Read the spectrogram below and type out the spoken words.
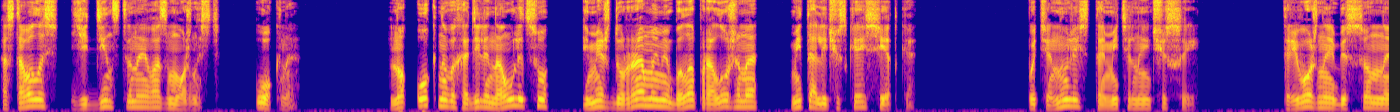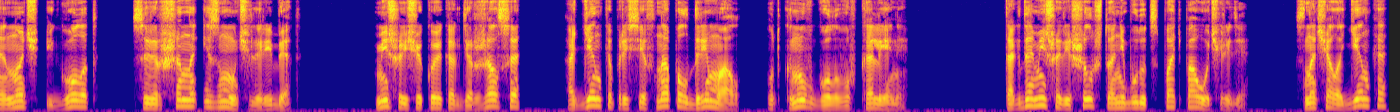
Оставалась единственная возможность — окна. Но окна выходили на улицу, и между рамами была проложена металлическая сетка. Потянулись томительные часы. Тревожная бессонная ночь и голод совершенно измучили ребят. Миша еще кое-как держался, а Генка, присев на пол, дремал, уткнув голову в колени. Тогда Миша решил, что они будут спать по очереди. Сначала Генка,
